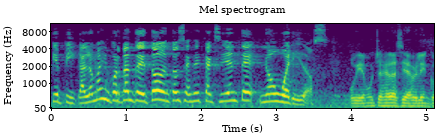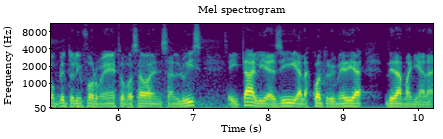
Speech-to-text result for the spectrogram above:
que pica. Lo más importante de todo entonces de este accidente, no hubo heridos. Muy bien, muchas gracias Belén. Completo el informe. Esto pasaba en San Luis e Italia, allí a las cuatro y media de la mañana.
